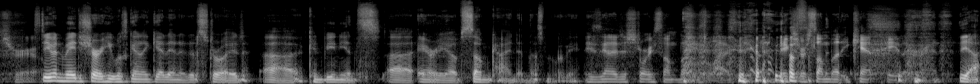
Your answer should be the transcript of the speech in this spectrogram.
true. Steven made sure he was going to get in a destroyed uh, convenience uh, area of some kind in this movie. He's gonna destroy somebody's livelihood, make sure somebody can't pay their rent. Yeah.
